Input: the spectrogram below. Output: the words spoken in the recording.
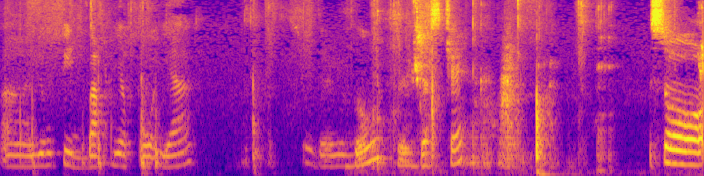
uh, yung feedback niya po, yeah. So, there you go. We'll just check. So,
